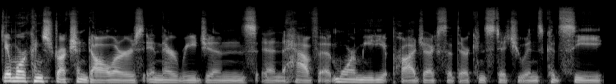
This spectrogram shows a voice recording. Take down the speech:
get more construction dollars in their regions and have uh, more immediate projects that their constituents could see.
